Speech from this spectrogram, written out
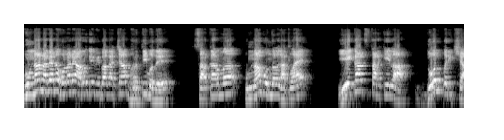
पुन्हा नव्यानं होणाऱ्या आरोग्य विभागाच्या भरतीमध्ये सरकारनं पुन्हा गोंधळ घातलाय. एकाच तारखेला दोन परीक्षा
